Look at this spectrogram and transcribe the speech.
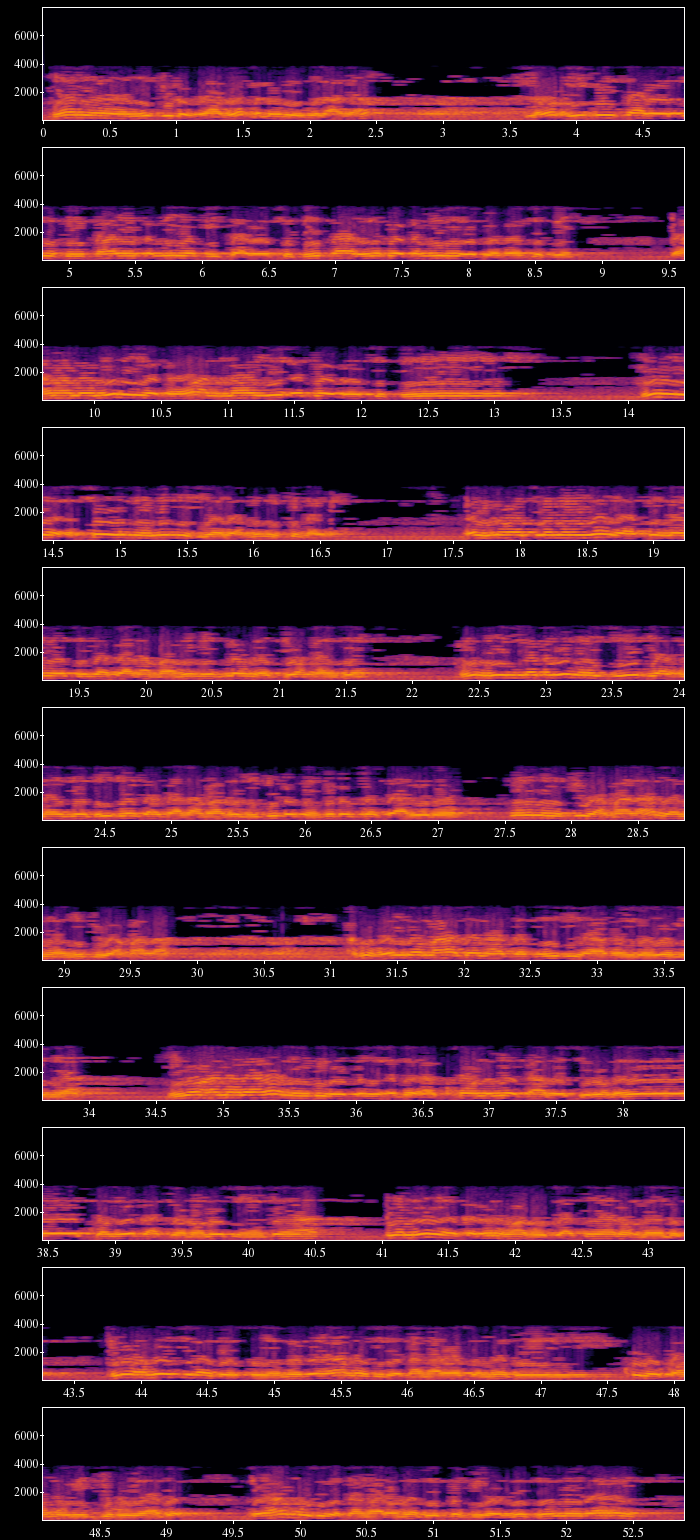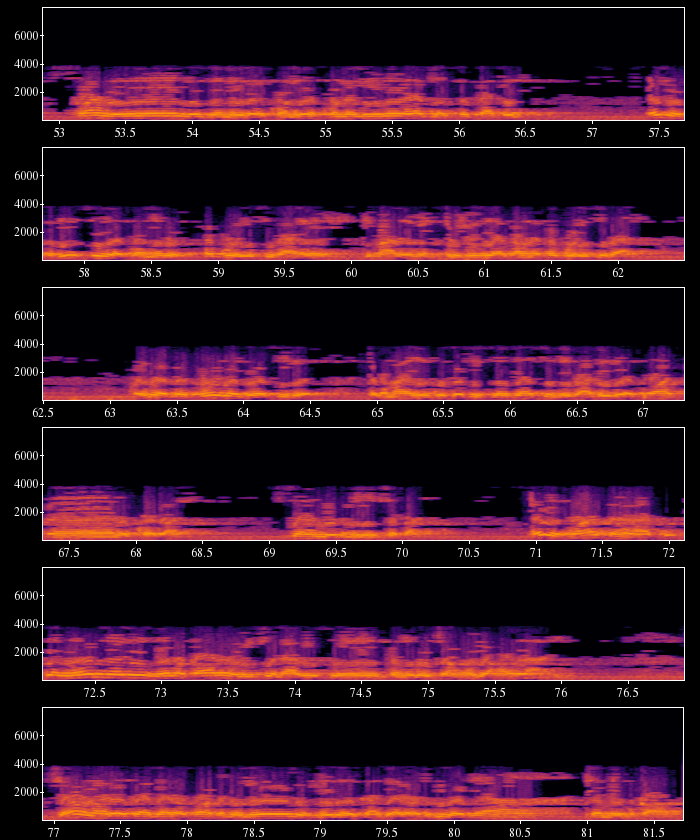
ညံ့ညံ့ညှိပြုလို့ရဖို့မလုပ်ဘူးလားဗျာလောကီကိစ္စပဲဖြစ်ပြီးကာယသမီးရဲ့ကိစ္စပဲဖြစ်ပြီးသားရဲ့အတွက်သမီးရဲ့အတွက်ပဲဖြစ်ပြီး ဒါမှမဟုတ်မိမိရဲ့ဘဝနိုင်ရဲ့အတွက်ပဲဖြစ်ပြီးမိမိရဲ့အခြေအနေမိမိရရမိမိဖြစ်နိုင်တယ်။အဲဒီလိုအခြေအနေရရဖြစ်နိုင်တဲ့ချိန်ကာလမှာမိမိနှုတ်နဲ့ပြောနိုင်ခြင်းမိမိလက်ကလေးနဲ့ရေးပြနိုင်ခြင်းဒီချိန်ကာလမှာမိမိပြုလုပ်တဲ့ပြုလုပ်သက်သာတွေကိုနင်းနေပြုရမှာလားဉာဏ်ဉာဏ်ကြီးပြုရမှာလားအခုဘုန်းကြီးတို့မဟာတဏတတိကြီးဟာဘုန်းကြီးတို့ယောဂီများ ဒီလိုအနာဂတ်ကနေပြီးတော့သိတဲ့ခွန်မြတ်ကပဲရှိတော့မယ်ခွန်မြတ်ကကျော်တော်လို့ရှိရင်တရားပြင်းရဲ့ကရုဏာကိုကြာရှင်းရတော့မယ်လို့ဒီလိုအမေ့ရှိလိုက်တယ်ဆိုရင်လည်းတရားမှုရှိတဲ့သံဃာတော်ရှင်မြတ်တွေခုလိုကောင်းမှုကြီးပြုဖို့ရတဲ့တရားမှုရှိတဲ့သံဃာတော်မြတ်တွေဖြစ်ပြီးတော့နေခြင်းနေတိုင်းဆွမ်းနေနေခြင်းနေတဲ့ခွန်ရဲ့ခွန်လီလေးအပြင်ဆက်တတ်တဲ့အဲ့လိုတတိရှိရဲ့ဘုန်းကြီးတို့ပုဂ္ဂိုလ်ကြီးရှိပါလေဒီမှာလည်းတူယူရကောင်းတဲ့ပုဂ္ဂိုလ်ကြီးရှိပါတယ် ဘယ်လိုလဲကိုယ်ရဲ့ကိုရှိတဲ့ဓမ္မရေးကိုသိသိသင်ကြားရှိနေပါသေးတယ်ဘွားကံလို့ခေါ်ပါတယ်။စံလူသမီးဖြစ်ပါတယ်။အဲဒီဘွားကံကသူတင်နေနေလေးနေမကောင်းလို့ဖြစ်လာပြီဆိုရင်ဘုန်းကြီးတို့ကျောင်းကိုရောက်အောင်လာတယ်။ရောက်လာတဲ့အခါကျတော့ဘာဘယ်လိုလဲလို့မေးတဲ့အခါကျတော့တပည့်တော်များသင်နေမကောင်း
